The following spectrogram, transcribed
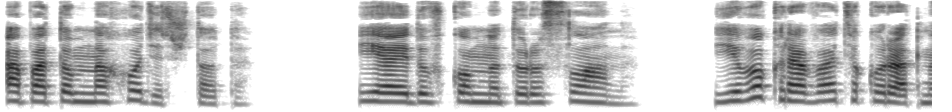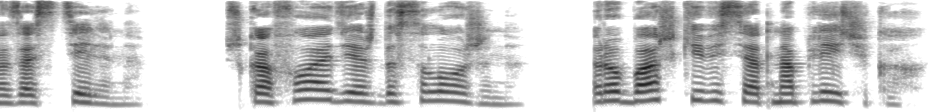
А потом находит что-то. Я иду в комнату Руслана. Его кровать аккуратно застелена. В шкафу одежда сложена. Рубашки висят на плечиках.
